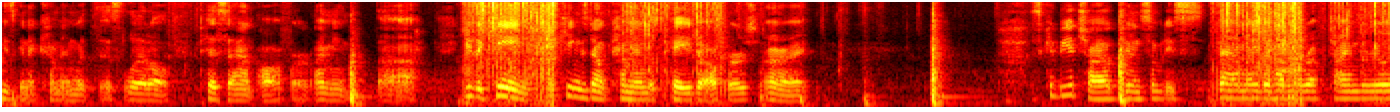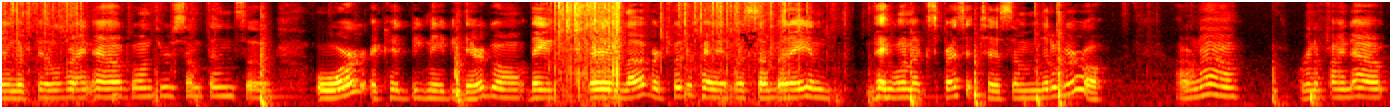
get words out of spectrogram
he's going to come in with this little pissant offer. I mean, uh, he's a king. Kings don't come in with page offers. All right. This could be a child too in somebody's family. They're having a rough time. They're really in their feels right now, going through something. So or it could be maybe they're going, they, they're in love or Twitter paid with somebody and they want to express it to some little girl. I don't know. We're going to find out.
